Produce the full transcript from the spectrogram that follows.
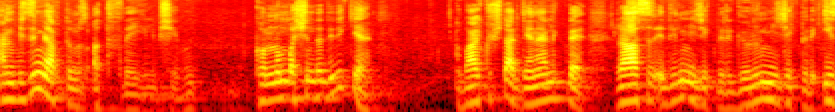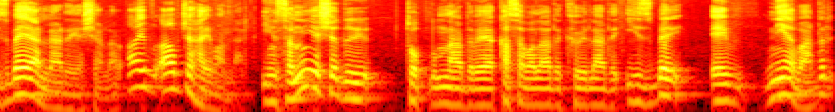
hani bizim yaptığımız atıfla ilgili bir şey bu. Konunun başında dedik ya baykuşlar genellikle rahatsız edilmeyecekleri, görülmeyecekleri izbe yerlerde yaşarlar. Av- avcı hayvanlar. İnsanın yaşadığı toplumlarda veya kasabalarda, köylerde izbe ev niye vardır?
